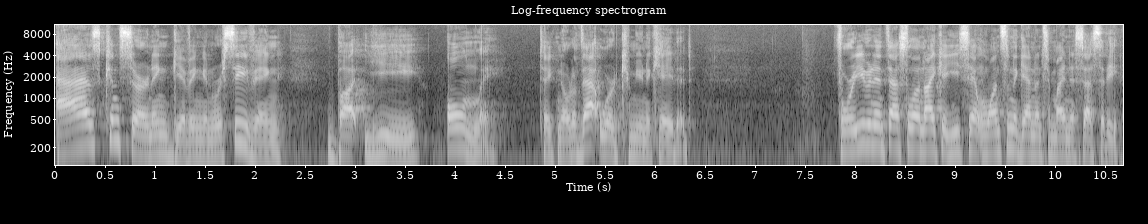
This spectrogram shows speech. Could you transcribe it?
as concerning giving and receiving, but ye only. Take note of that word communicated. For even in Thessalonica ye sent once and again unto my necessity.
